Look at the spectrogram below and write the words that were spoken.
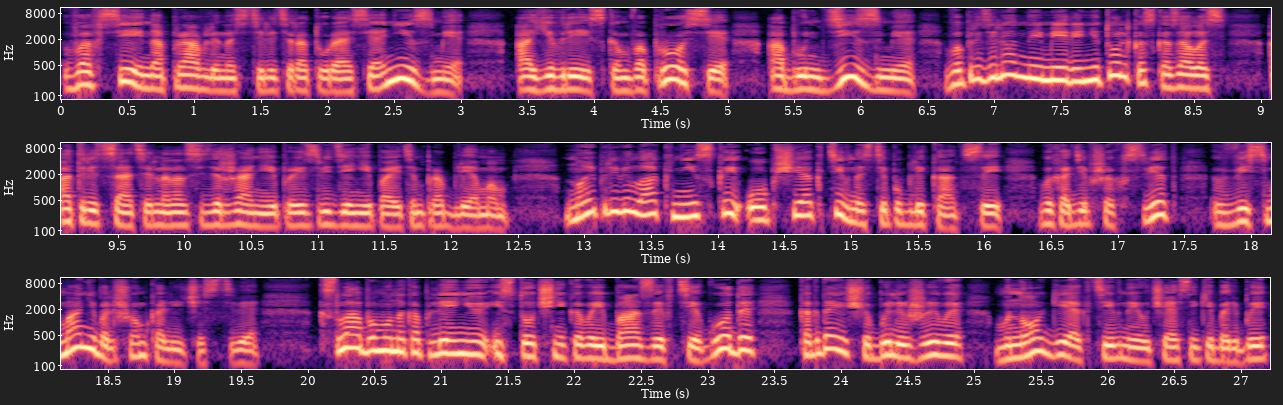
во всей направленности литературы о сионизме, о еврейском вопросе, о бундизме в определенной мере не только сказалась отрицательно на содержании произведений по этим проблемам, но и привела к низкой общей активности публикаций, выходивших в свет в весьма небольшом количестве, к слабому накоплению источниковой базы в те годы, когда еще были живы многие активные участники борьбы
